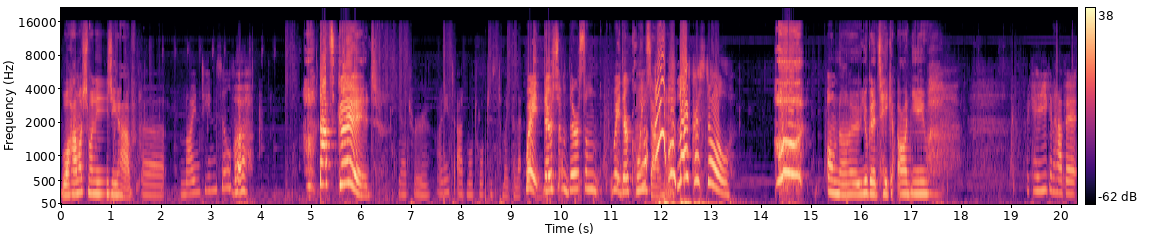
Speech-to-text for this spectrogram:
Well, how much money do you have? Uh, 19 silver. That's good. Yeah, true. I need to add more torches to my collection. Wait, there's some. There are some. Wait, there are coins down here. Life crystal! oh no, you're gonna take it, aren't you? Okay, you can have it.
